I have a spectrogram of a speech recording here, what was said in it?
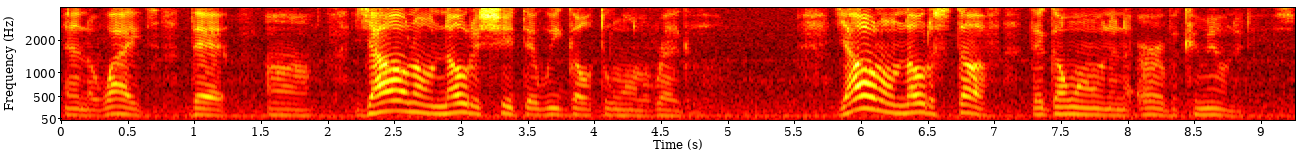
and the whites that um, y'all don't know the shit that we go through on a regular. Y'all don't know the stuff that go on in the urban communities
